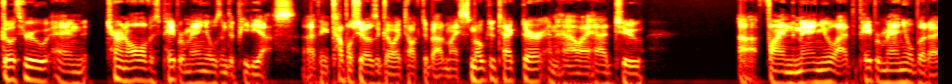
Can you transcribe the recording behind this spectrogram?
go through and turn all of his paper manuals into PDFs. I think a couple shows ago I talked about my smoke detector and how I had to uh, find the manual. I had the paper manual, but I,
